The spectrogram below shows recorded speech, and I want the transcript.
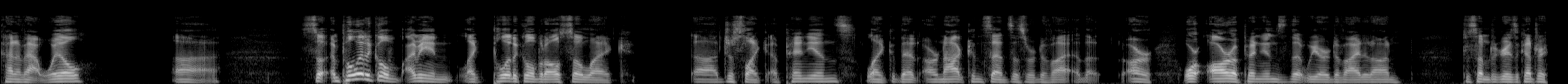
kind of at will. Uh, so and political, I mean, like political, but also like, uh, just like opinions, like that are not consensus or divide that are or are opinions that we are divided on to some degree as a country.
